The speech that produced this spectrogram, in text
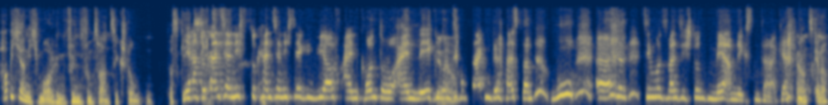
habe ich ja nicht morgen 25 Stunden. Das geht. Ja, du kannst ja nicht, du kannst ja nicht irgendwie auf ein Konto einlegen genau. und sagen, du hast dann uh, äh, 27 Stunden mehr am nächsten Tag. Ja. Ganz genau.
